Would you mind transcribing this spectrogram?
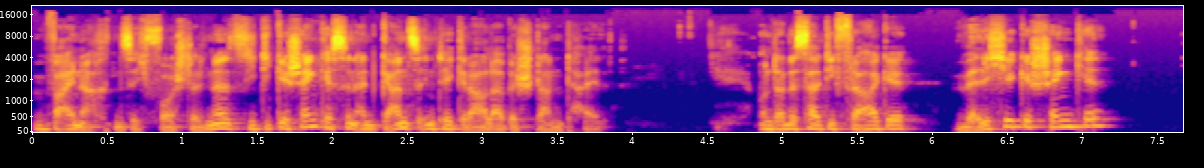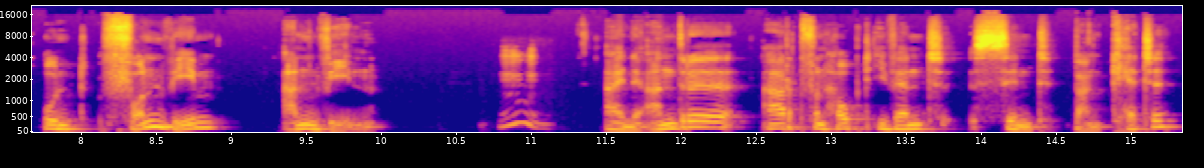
Weihnachten sich vorstellt. Ne? Die, die Geschenke sind ein ganz integraler Bestandteil. Und dann ist halt die Frage, welche Geschenke und von wem an wen. Hm. Eine andere Art von Hauptevent sind Bankette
